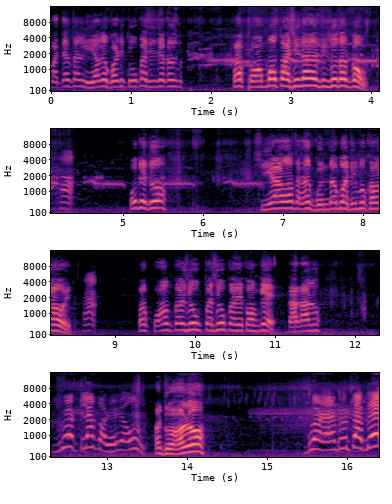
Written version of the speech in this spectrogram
પતંગ તને લઈ આવો ઘડી તું કઈ રીતે કરું? પણ કોમમાં પાછી ના દીધું તને કહું. હું કીધું શિયાળો તને ગુંદા બધી હું. ખવડાવે પણ કોમ કરશું પછી શું કરે કોમ કે? કાકાનું? રોટલા કરે એવું અને ઢોળાનો? ઢોળાનું તમે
